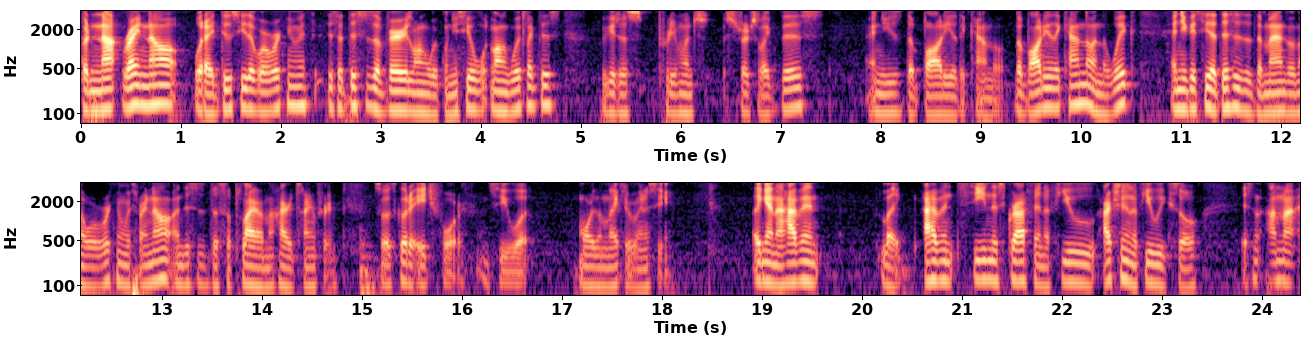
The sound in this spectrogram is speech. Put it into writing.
But not right now, what I do see that we're working with is that this is a very long wick. When you see a long wick like this, we could just pretty much stretch like this and use the body of the candle. The body of the candle and the wick and you can see that this is the demand zone that we're working with right now, and this is the supply on the higher time frame. So let's go to H4 and see what more than likely we're gonna see. Again, I haven't like I haven't seen this graph in a few actually in a few weeks, so it's not, I'm not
